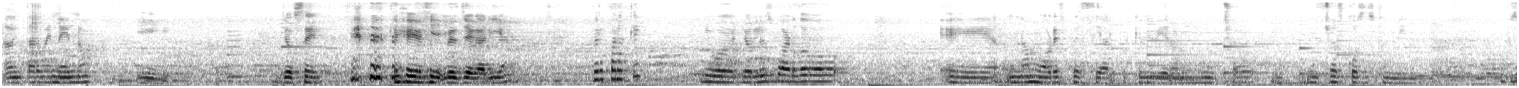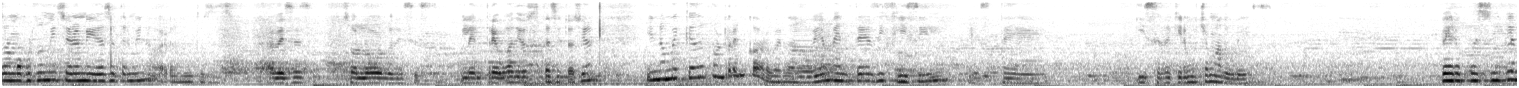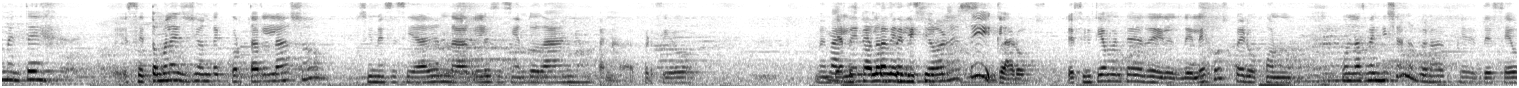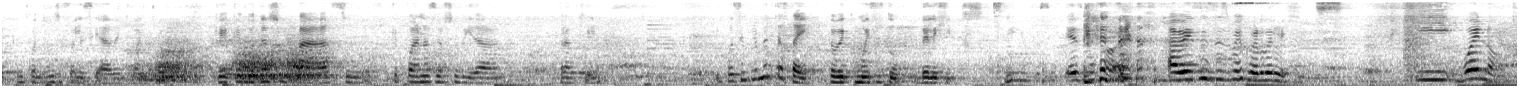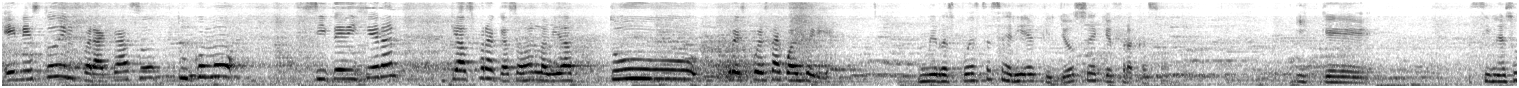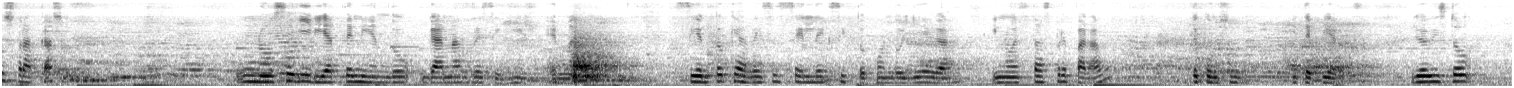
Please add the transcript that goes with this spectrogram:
aventar veneno y yo sé que les llegaría. Pero ¿para qué? Digo, yo les guardo eh, un amor especial porque vivieron mucho, muchas cosas conmigo. Pues a lo mejor su misión en mi vida se terminó, ¿verdad? Entonces a veces solo lo dices, le entrego a Dios esta situación y no me quedo con rencor, ¿verdad? Obviamente es difícil este, y se requiere mucha madurez. Pero pues simplemente eh, se toma la decisión de cortar el lazo sin necesidad de andarles haciendo daño, para nada. Prefiero enviarles todas las Mantenerlas bendiciones. Sí, claro, definitivamente de, de lejos, pero con, con las bendiciones, ¿verdad? Que deseo que encuentren su felicidad, encuentro, que, que encuentren su paz, su- que puedan hacer su vida tranquila. Y pues simplemente hasta ahí, que como dices tú, de lejitos. Sí, pues sí, es mejor. A veces es mejor de lejitos. Y bueno, en esto del fracaso, tú como, si te dijeran que has fracasado en la vida, ¿tu respuesta cuál sería? Mi respuesta sería que yo sé que he fracasado y que sin esos fracasos no seguiría teniendo ganas de seguir en nada. Siento que a veces el éxito cuando llega y no estás preparado te consume y te pierdes. Yo he visto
